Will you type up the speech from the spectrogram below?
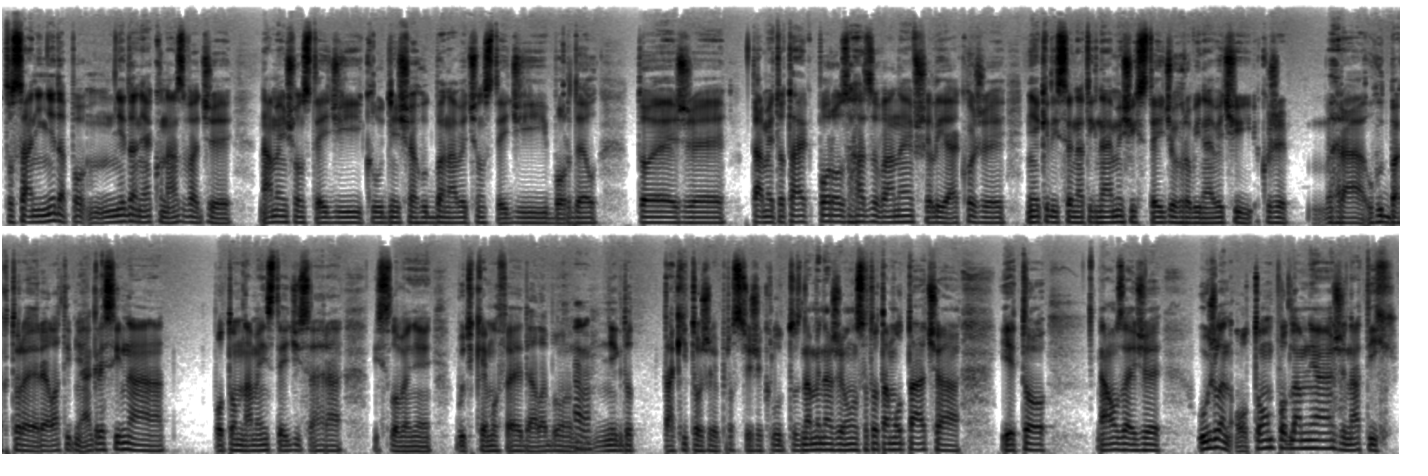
To sa ani nedá, po, nedá nejako nazvať, že na menšom stage kľudnejšia hudba, na väčšom stage bordel, to je, že tam je to tak porozhadzované všelijako, že niekedy sa na tých najmenších stageoch robí najväčší, akože hrá hudba, ktorá je relatívne agresívna a potom na main stage sa hrá vyslovene buď Camel Fat, alebo Áno. niekto takýto, že proste, že kľud. To znamená, že on sa to tam otáča. Je to naozaj, že už len o tom, podľa mňa, že na tých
